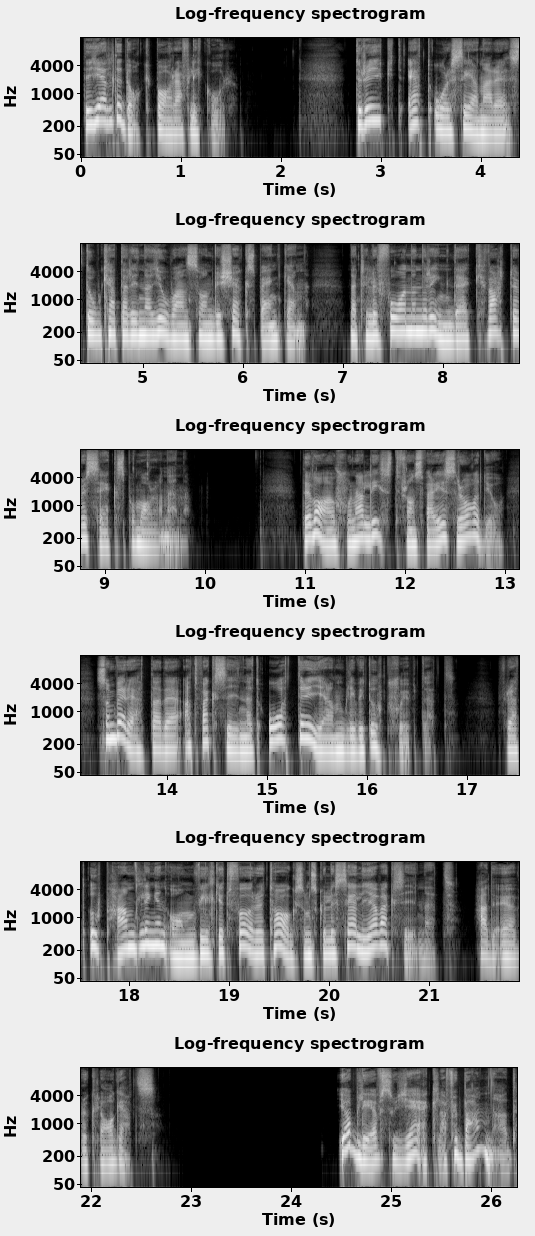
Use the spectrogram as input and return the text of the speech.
Det gällde dock bara flickor. Drygt ett år senare stod Katarina Johansson vid köksbänken när telefonen ringde kvart över sex på morgonen. Det var en journalist från Sveriges Radio som berättade att vaccinet återigen blivit uppskjutet för att upphandlingen om vilket företag som skulle sälja vaccinet hade överklagats. Jag blev så jäkla förbannad.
